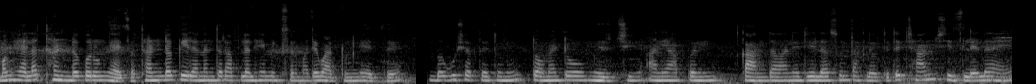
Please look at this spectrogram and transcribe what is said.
मग ह्याला थंड करून घ्यायचं. थंड केल्यानंतर आपल्याला हे मिक्सरमध्ये वाटून घ्यायचं आहे बघू शकताय तुम्ही टोमॅटो मिरची आणि आपण कांदा आणि जे लसूण टाकले होते ते छान शिजलेलं आहे.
